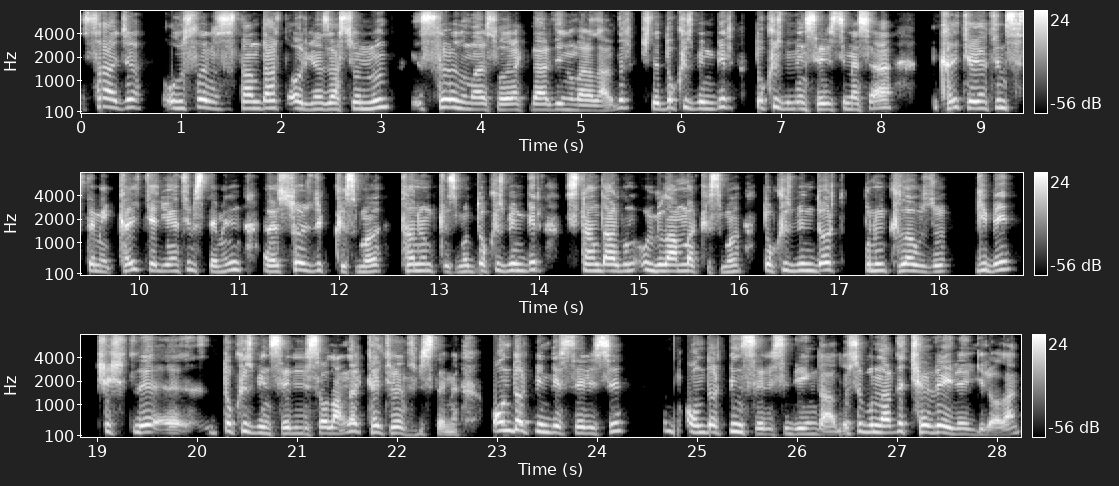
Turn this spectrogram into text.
sadece Uluslararası Standart Organizasyonu'nun sıra numarası olarak verdiği numaralardır. İşte 9001, 9000 serisi mesela kalite yönetim sistemi, kaliteli yönetim sisteminin e, sözlük kısmı, tanım kısmı, 9001 standartın uygulanma kısmı, 9004 bunun kılavuzu gibi çeşitli e, 9000 serisi olanlar kalite yönetim sistemi. 14001 serisi 14000 serisi diyeyim daha doğrusu. Bunlar da çevreyle ilgili olan.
